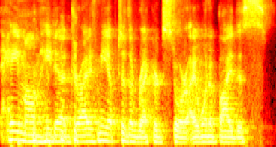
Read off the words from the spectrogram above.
"Hey mom, hey dad, drive me up to the record store. I want to buy this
